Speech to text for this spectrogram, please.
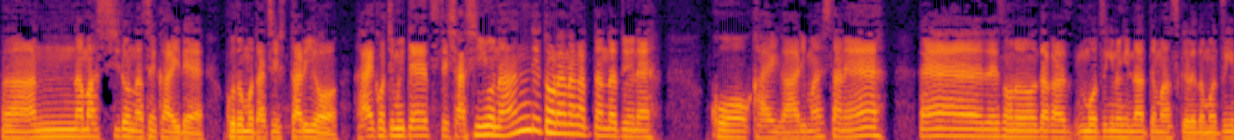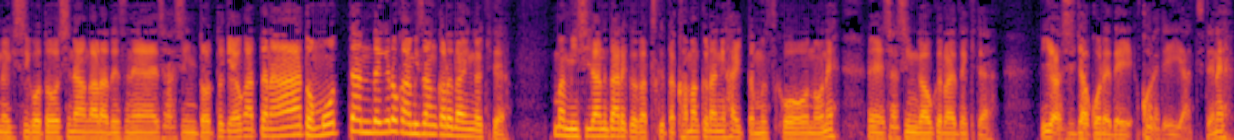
あんな真っ白な世界で子供たち二人を、はい、こっち向いて、つって写真をなんで撮らなかったんだというね、後悔がありましたね。えー、で、その、だから、もう次の日になってますけれども、次の日仕事をしながらですね、写真撮っときゃよかったなと思ったんだけど、神さんから LINE が来て、まあ、見知らぬ誰かが作った鎌倉に入った息子のね、えー、写真が送られてきて、よし、じゃあこれで、これでいいや、つってね。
